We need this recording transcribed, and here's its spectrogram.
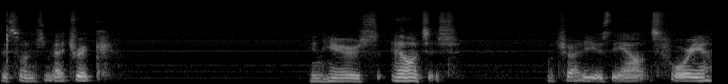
This one's metric. And here's ounces. I'll try to use the ounce for you. I'm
